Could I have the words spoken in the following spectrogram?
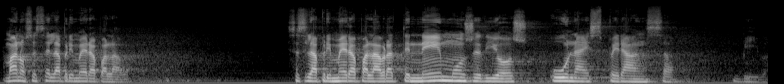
Hermanos, esa es la primera palabra. Esa es la primera palabra. Tenemos de Dios una esperanza viva.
